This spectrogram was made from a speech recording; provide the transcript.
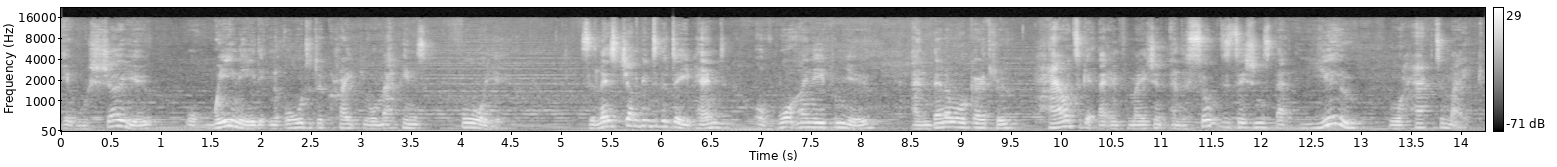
it will show you what we need in order to create your mappings for you. So let's jump into the deep end of what I need from you and then I will go through how to get that information and the sort of decisions that you will have to make.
